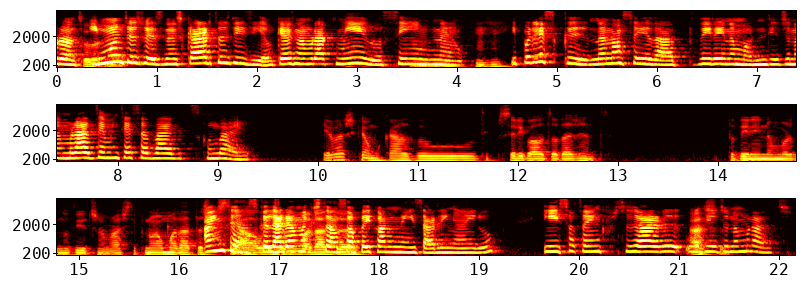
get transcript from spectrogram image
Pronto, Toda- e muitas vezes nas cartas diziam: Queres namorar comigo? Sim, Uhum, não. E parece que na nossa idade pedirem namoro no dia dos namorados é muito essa vibe de secundário. Eu acho que é um bocado tipo ser igual a toda a gente. Pedirem namoro no dia dos namorados, tipo, não é uma data Ah, especial. então, se calhar é mesmo uma questão data- só para economizar dinheiro e só têm que festejar o dia Achas? dos namorados.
